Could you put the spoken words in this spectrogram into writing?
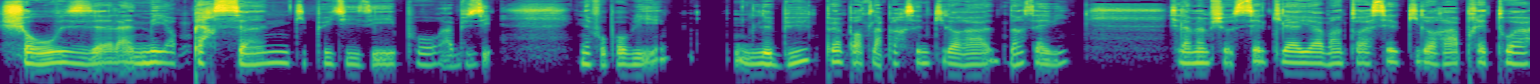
chose, la meilleure personne qu'il peut utiliser pour abuser. Il ne faut pas oublier le but, peu importe la personne qu'il aura dans sa vie, c'est la même chose. Celle qu'il a eu avant toi, celle qu'il aura après toi,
